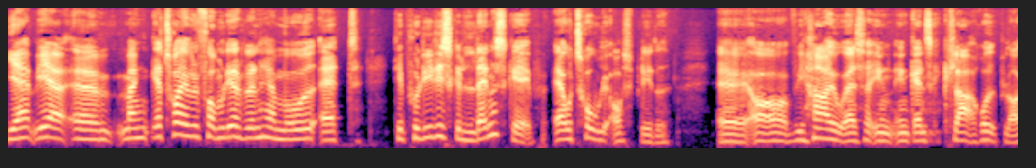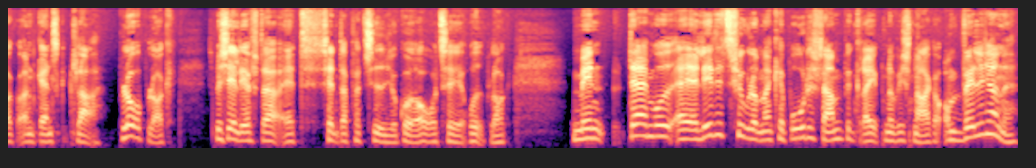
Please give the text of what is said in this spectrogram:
Ja, ja øh, man, jeg tror, jeg vil formulere det på den her måde, at det politiske landskab er utrolig opsplittet. Øh, og vi har jo altså en, en ganske klar rød blok og en ganske klar blå blok, specielt efter at Centerpartiet jo gået over til rød blok. Men derimod er jeg lidt i tvivl, om man kan bruge det samme begreb, når vi snakker om vælgerne.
